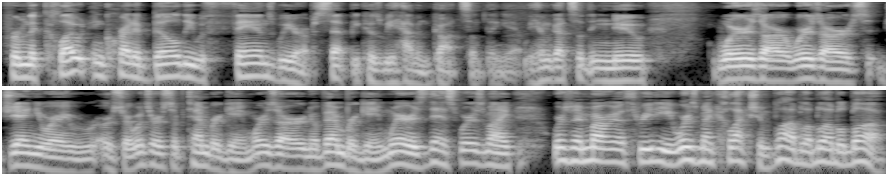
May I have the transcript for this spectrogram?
from the clout and credibility with fans, we are upset because we haven't got something yet. We haven't got something new. Where's our, where's our January, or sorry, what's our September game? Where's our November game? Where is this? Where's my, where's my Mario 3D? Where's my collection? Blah, blah, blah, blah, blah.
